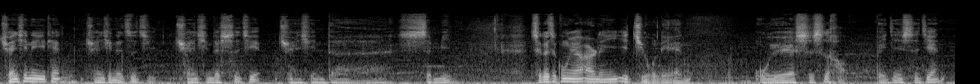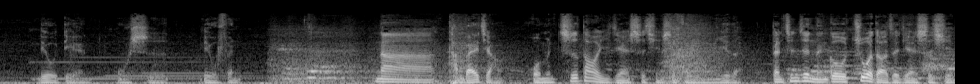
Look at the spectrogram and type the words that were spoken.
全新的一天，全新的自己，全新的世界，全新的生命。此刻是公元二零一九年五月十四号，北京时间六点五十六分。那坦白讲，我们知道一件事情是很容易的，但真正能够做到这件事情，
